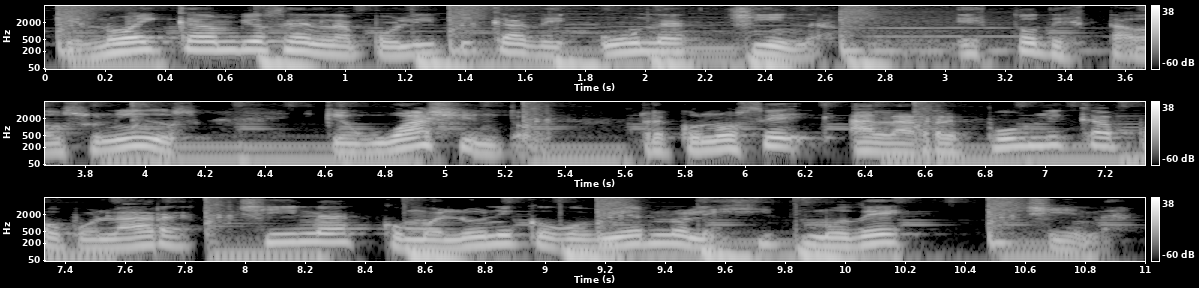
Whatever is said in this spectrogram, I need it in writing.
que no hay cambios en la política de una China, esto de Estados Unidos, y que Washington reconoce a la República Popular China como el único gobierno legítimo de China.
